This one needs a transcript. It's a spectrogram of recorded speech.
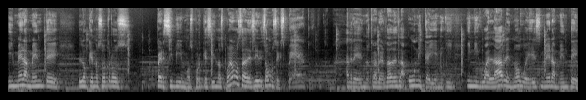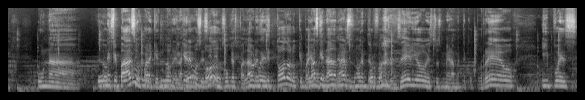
y meramente lo que nosotros percibimos, porque si nos ponemos a decir somos expertos, puta madre, nuestra verdad es la única y, y inigualable, ¿no, güey? Es meramente una Lo un que espacio para que lo nos que relajemos queremos decir todos. en pocas palabras Y pues, es que todo lo que vayamos más que a nada no opinar, nos no por lo favor. En serio, esto es meramente cotorreo. Y pues,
